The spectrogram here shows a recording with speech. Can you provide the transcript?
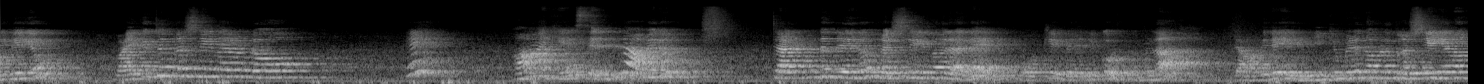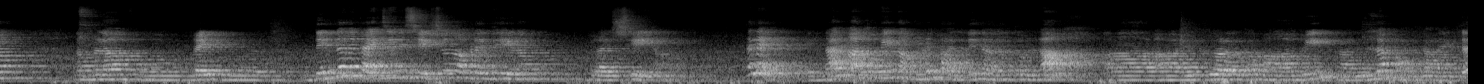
രാവിലെയും വൈകിട്ട് ബ്രഷ് ചെയ്യുന്നവരുണ്ടോ? എല്ലാവരും നേരം ബ്രഷ് ചെയ്യുന്നവരല്ലേ? വെരി ഗുഡ് നമ്മൾ രാവിലെ നമ്മൾ ചെയ്യണം. നമ്മൾ ശേഷം നമ്മൾ എന്ത് ചെയ്യണം? ബ്രഷ് ചെയ്യണം അല്ലേ എന്നാൽ മാത്രമേ നമ്മുടെ പല്ലിനകത്തുള്ള ആ, അഴുക്കുകളൊക്കെ മാറി നല്ല പല്ലായിട്ട്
